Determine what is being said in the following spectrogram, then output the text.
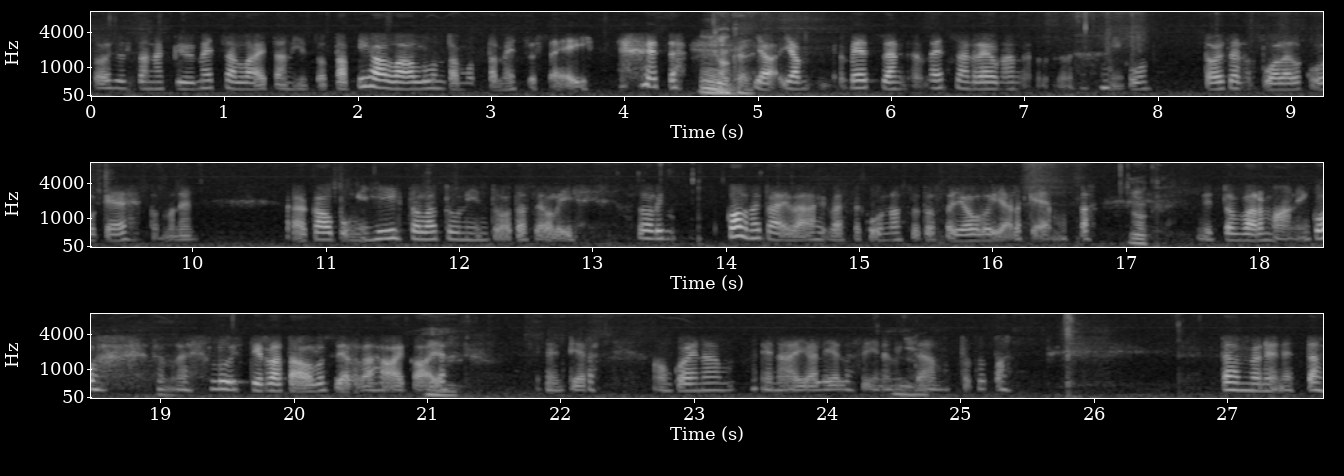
toisesta näkyy metsänlaita, niin tota, pihalla on lunta, mutta metsässä ei. että, mm. okay. Ja, ja metsän, metsän reunan niin kuin toisella puolella kulkee kaupungin hiihtolatu, niin tuota, se, oli, se oli kolme päivää hyvässä kunnossa tuossa joulun jälkeen, mutta okay. nyt on varmaan niin kuin, semmoinen luistirata ollut siellä vähän aikaa mm. ja en tiedä, onko enää, enää jäljellä siinä mitään, mm. mutta tota, tämmöinen, että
